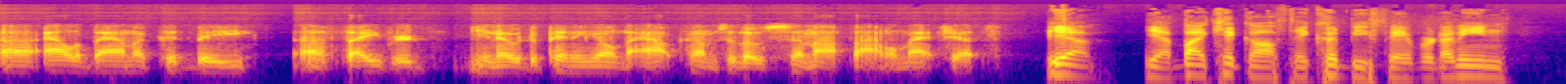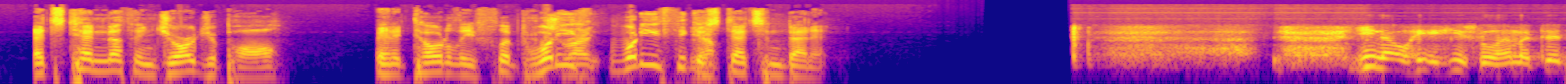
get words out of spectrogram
uh, Alabama could be uh, favored, you know, depending on the outcomes of those semifinal matchups. Yeah, yeah. By kickoff, they could be favored. I mean, that's ten nothing Georgia, Paul, and it totally flipped. What That's do you right. What do you think Yep. of Stetson Bennett? You know, he, he's limited.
